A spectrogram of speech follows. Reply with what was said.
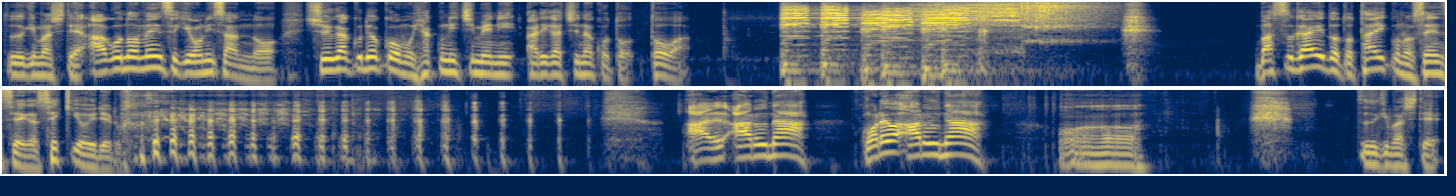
続きまして顎の面積お兄さんの修学旅行も100日目にありがちなこととは？バスガイドと体育の先生が席を入れる。あるあるな。これはあるな。続きまして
